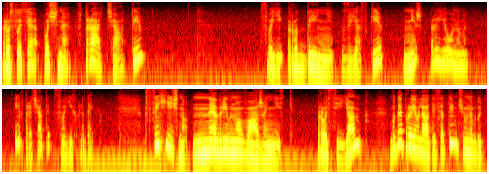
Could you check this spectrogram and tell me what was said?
Рососія почне втрачати свої родинні зв'язки між регіонами і втрачати своїх людей. Психічна неврівноваженість росіян буде проявлятися тим, що вони будуть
